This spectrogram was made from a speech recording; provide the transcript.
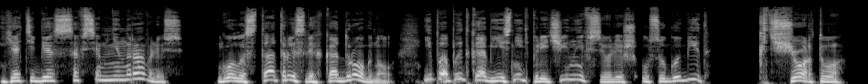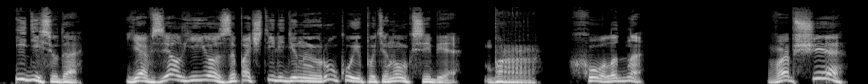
«Я тебе совсем не нравлюсь?» Голос Татры слегка дрогнул, и попытка объяснить причины все лишь усугубит. «К черту! Иди сюда!» Я взял ее за почти ледяную руку и потянул к себе. Бррр, холодно. Вообще,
